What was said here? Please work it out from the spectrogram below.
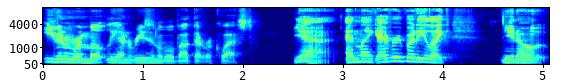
even remotely unreasonable about that request. Yeah. And like everybody like, you know,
